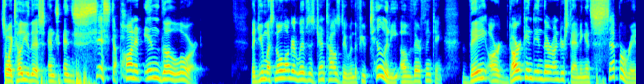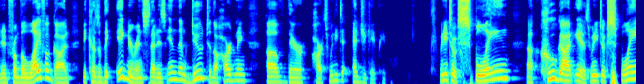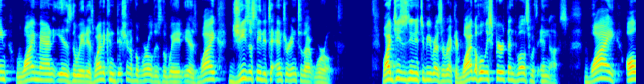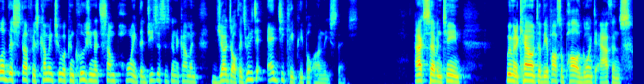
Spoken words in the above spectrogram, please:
So I tell you this, and insist upon it in the Lord, that you must no longer live as Gentiles do in the futility of their thinking. They are darkened in their understanding and separated from the life of God because of the ignorance that is in them due to the hardening of their hearts. We need to educate people. We need to explain uh, who God is. We need to explain why man is the way it is, why the condition of the world is the way it is, why Jesus needed to enter into that world why Jesus needed to be resurrected, why the Holy Spirit then dwells within us, why all of this stuff is coming to a conclusion at some point that Jesus is going to come and judge all things. We need to educate people on these things. Acts 17, we have an account of the Apostle Paul going to Athens.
